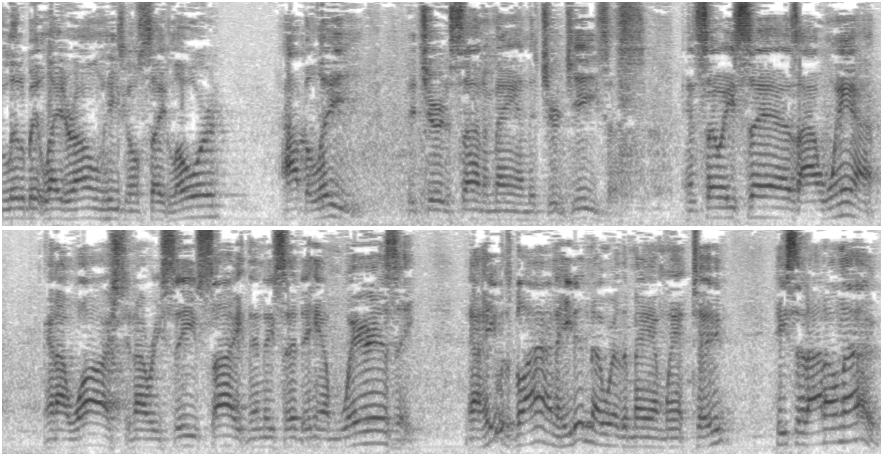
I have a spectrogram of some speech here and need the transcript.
a little bit later on, he's going to say, "Lord, I believe that you're the Son of Man, that you're Jesus." And so he says, "I went and I washed and I received sight." Then they said to him, "Where is he?" Now he was blind; he didn't know where the man went to. He said, "I don't know."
